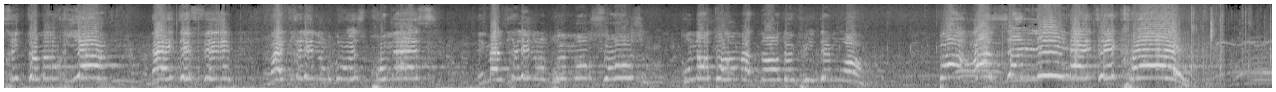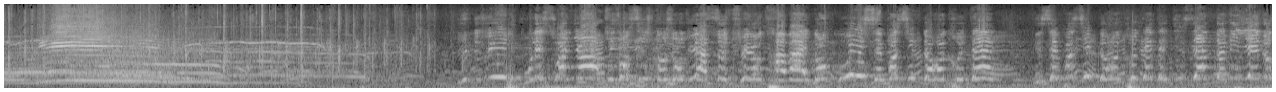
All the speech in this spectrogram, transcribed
strictement rien, n'a été fait malgré les nombreuses promesses et malgré les nombreux mensonges qu'on entend maintenant depuis des mois. Pas un seul lit n'a été créé. Une vie pour les soignants qui consiste aujourd'hui à se tuer au travail. Donc oui, c'est possible de recruter, et c'est possible de recruter des dizaines de milliers de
